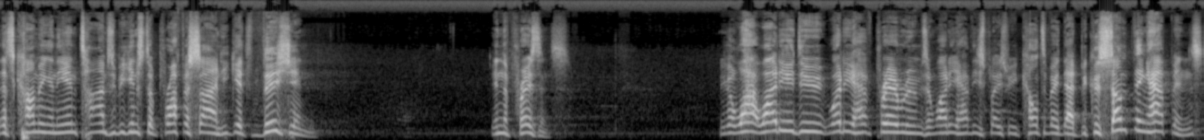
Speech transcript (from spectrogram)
that's coming in the end times. He begins to prophesy, and he gets vision in the presence. You go, why, why do you do, why do you have prayer rooms and why do you have these places where you cultivate that? Because something happens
